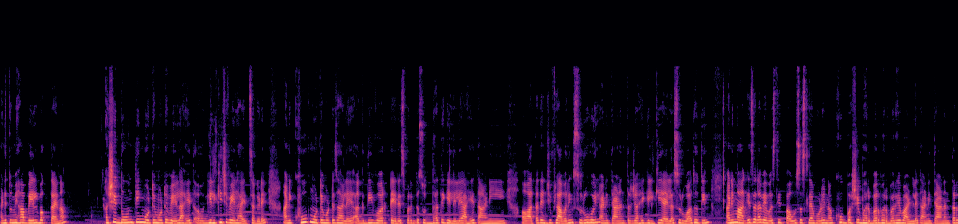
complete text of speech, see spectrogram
आणि तुम्ही हा वेल बघताय ना असे दोन तीन मोठे मोठे वेल आहेत. गिलकीचे वेल आहेत सगळे आणि खूप मोठे मोठे झाले अगदी वर टेरेसपर्यंत सुद्धा ते गेलेले आहेत आणि आता त्यांची फ्लावरिंग सुरू होईल आणि त्यानंतर जे आहे गिलकी यायला सुरुवात होतील. आणि मागे जरा व्यवस्थित पाऊस असल्यामुळे ना खूप असे भरभर भरभर हे वाढलेत आणि त्यानंतर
